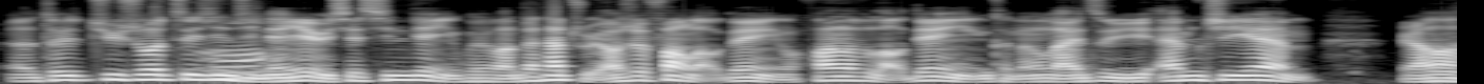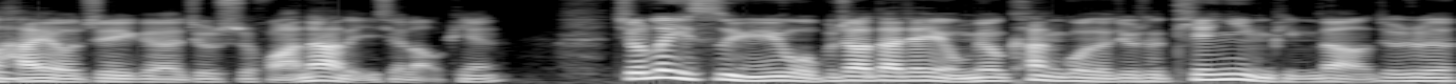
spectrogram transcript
呃，对，据说最近几年也有一些新电影会放，但它主要是放老电影，放的老电影可能来自于 MGM，然后还有这个就是华纳的一些老片，就类似于我不知道大家有没有看过的，就是天映频道，就是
